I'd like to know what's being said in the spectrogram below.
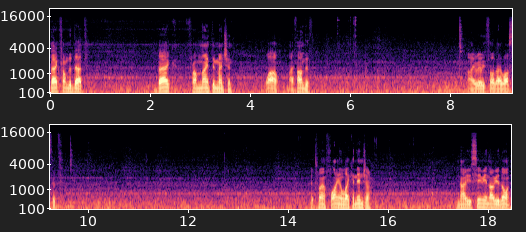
Back from the dead. Back from ninth dimension. Wow, I found it. I really thought I lost it. It went flying like a ninja. Now you see me, now you don't.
